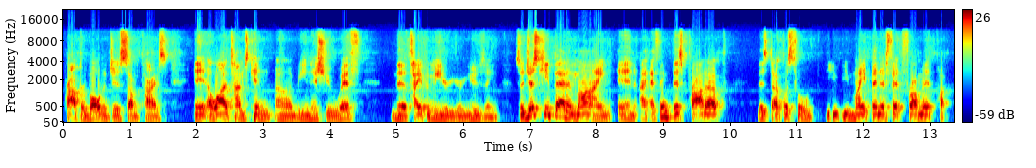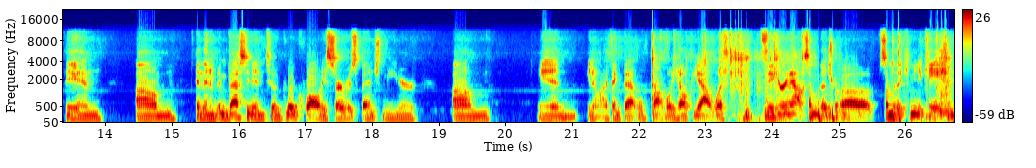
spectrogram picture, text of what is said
proper voltages sometimes. And it a lot of times can uh, be an issue with the type of meter you're using. So just keep that in mind. And I, I think this product, this ductless tool, you, you might benefit from it. And um, and then investing into a good quality service bench meter um, and you know, I think that will probably help you out with figuring out some of the uh, some of the communication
